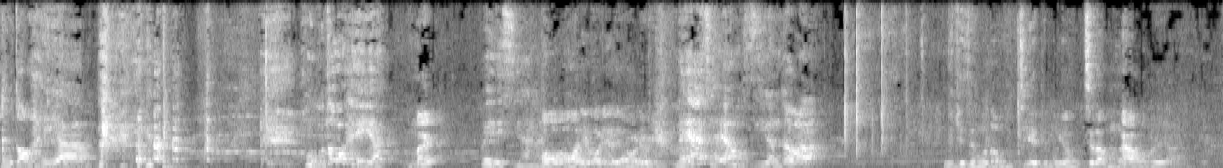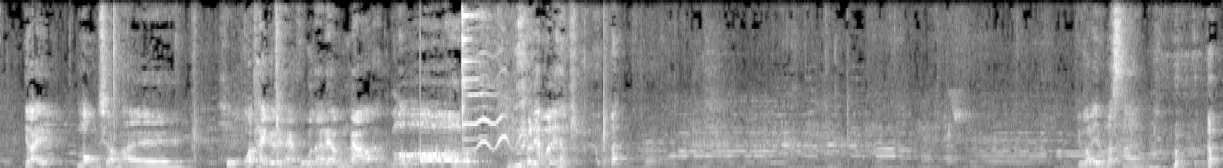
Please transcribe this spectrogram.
好多氣啊！好多氣啊！唔係，不如你試下。冇我呢個我呢度有我呢度有。你一齊啊！我試緊咗啦。其實我都唔知係點樣，就咁咬落去啊！因為網上係好，我睇佢哋係好大力咁咬啊！哦，我哋我哋。點解飲得晒我？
